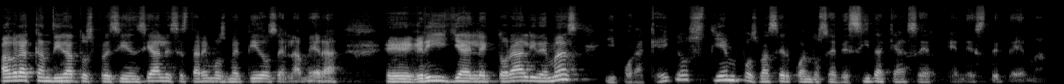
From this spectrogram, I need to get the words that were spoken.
habrá candidatos presidenciales, estaremos metidos en la mera eh, grilla electoral y demás, y por aquellos tiempos va a ser cuando se decida qué hacer en este tema.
